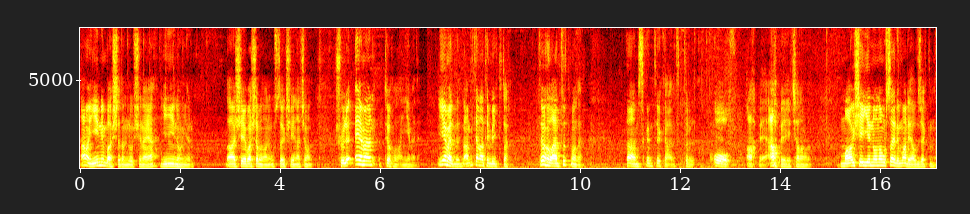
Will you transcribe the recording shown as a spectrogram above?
Ama yeni başladım Lucian'a ya. Yeni yeni oynuyorum. Daha şeye başlamadım hani ustalık şeyini açamadım. Şöyle hemen tüh lan yemedi. Yemedi lan bir tane atayım belki tutar. Tüh lan tutmadı. Tamam sıkıntı yok abi tutturur. Of ah be ah be çalamadım. Mavi şey yerine ona vursaydım var ya alacaktım da.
